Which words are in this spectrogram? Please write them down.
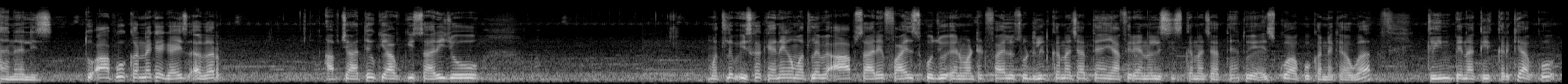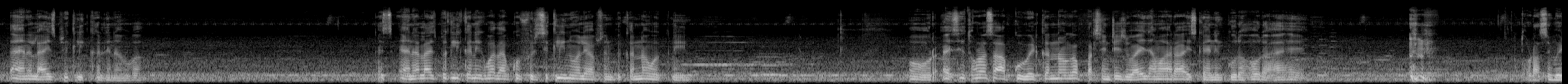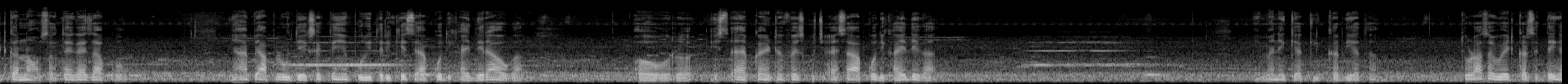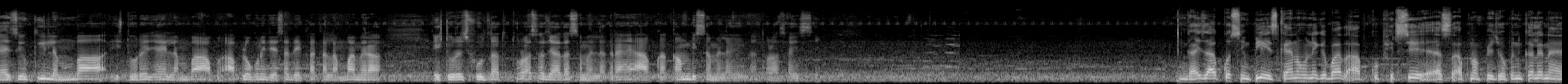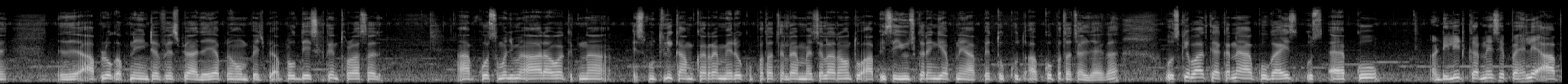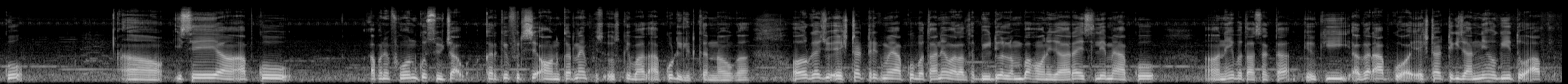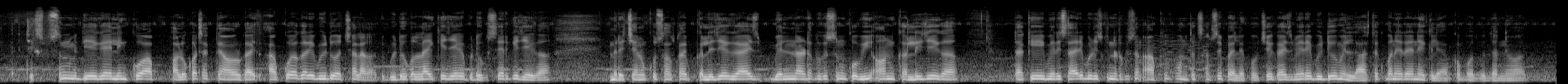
एनालिस तो आपको करना क्या गाइज़ अगर आप चाहते हो कि आपकी सारी जो मतलब इसका कहने का मतलब है आप सारे फाइल्स को जो एनवाटेड फ़ाइल उसको डिलीट करना चाहते हैं या फिर एनालिसिस करना चाहते हैं तो इसको आपको करना क्या होगा क्लीन पे ना क्लिक करके आपको एनालाइज पे क्लिक कर देना होगा। एनालाइज पे क्लिक करने के बाद आपको फिर से क्लीन वाले ऑप्शन पे करना होगा क्लीन और ऐसे थोड़ा सा आपको वेट करना होगा परसेंटेज वाइज हमारा स्कैनिंग पूरा हो रहा है। थोड़ा सा वेट करना हो सकता है गैस आपको। यहाँ पे आप लोग देख सकते हैं, पूरी तरीके से आपको दिखाई दे रहा होगा। और इस ऐप का इंटरफेस कुछ ऐसा आपको दिखाई देगा। मैंने क्या क्लिक कर दिया था? थोड़ा सा वेट कर सकते हैं गैस क्योंकि लंबा स्टोरेज है, लंबा आप आप लोगों ने जैसा देखा था, लंबा मेरा स्टोरेज फुल था तो थोड़ा सा ज़्यादा समय लग रहा है, आपका कम भी समय लगेगा थोड़ा सा इससे। गाइज़ आपको सिंपली स्कैन होने के बाद आपको फिर से ऐसा अपना पेज ओपन कर लेना है। आप लोग अपने इंटरफेस पे आ जाइए, अपने होम पेज पे। आप लोग देख सकते हैं थोड़ा सा आपको समझ में आ रहा होगा कितना स्मूथली काम कर रहा है, मेरे को पता चल रहा है, मैं चला रहा हूँ तो आप इसे यूज़ करेंगे अपने आप पे तो खुद आपको पता चल जाएगा। उसके बाद क्या करना है आपको गाइज़ उस ऐप को डिलीट करने से पहले आपको इसे आपको अपने फ़ोन को स्विच ऑफ़ करके फिर से ऑन करना है, फिर उसके बाद आपको डिलीट करना होगा। और गए जो एक्स्ट्रा ट्रिक मैं आपको बताने वाला था वीडियो लंबा होने जा रहा है, इसलिए मैं आपको नहीं बता सकता, क्योंकि अगर आपको एक्स्ट्रा ट्रिक जाननी होगी तो आप डिस्क्रिप्शन में दिए गए लिंक को आप फॉलो कर सकते हैं। और गाइज़ आपको अगर ये वीडियो अच्छा लगा तो वीडियो को लाइक कीजिएगा वीडियो को शेयर कीजिएगा। मेरे चैनल को सब्सक्राइब कर लीजिएगा गाइज़ बेल नोटिफिकेशन को भी ऑन कर लीजिएगा, ताकि मेरी सारी वीडियोज़ की नोटिफिकेशन आपके फ़ोन तक सबसे पहले पहुँचे। गाइज़ मेरे वीडियो में लास्ट तक बने रहने के लिए आपका बहुत बहुत धन्यवाद।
